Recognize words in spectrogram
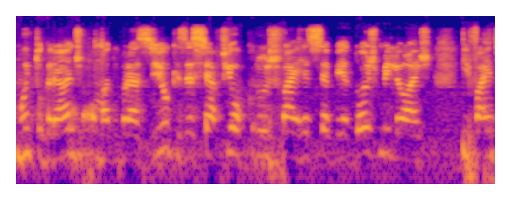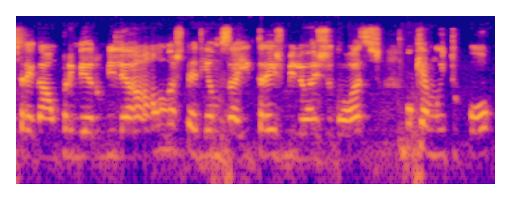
muito grande como a do Brasil, quer dizer, se a Fiocruz vai receber 2 milhões e vai entregar um primeiro milhão, nós teríamos aí 3 milhões de doses, o que é muito pouco.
